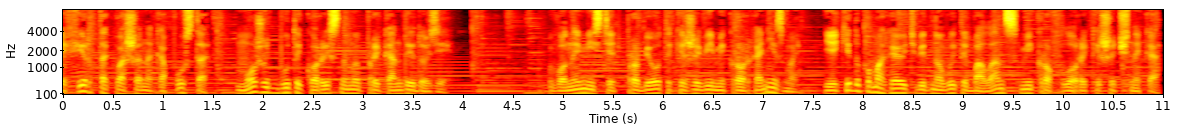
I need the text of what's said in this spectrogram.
кефір та квашена капуста, можуть бути корисними при кандидозі. Вони містять пробіотики живі мікроорганізми, які допомагають відновити баланс мікрофлори кишечника.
